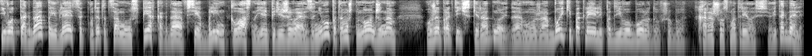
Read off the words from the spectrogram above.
И вот тогда появляется вот этот самый успех, когда все, блин, классно, я переживаю за него, потому что ну, он же нам уже практически родной, да, мы уже обойки поклеили под его бороду, чтобы хорошо смотрелось все и так далее.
